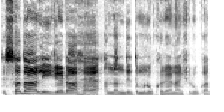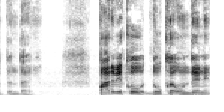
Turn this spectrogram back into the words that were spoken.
ਤੇ ਸਦਾ ਲਈ ਜਿਹੜਾ ਹੈ ਆਨੰਦਿਤ ਮਨੁੱਖ ਰਹਿਣਾ ਸ਼ੁਰੂ ਕਰ ਦਿੰਦਾ ਹੈ ਪਰ ਵੇਖੋ, ਦੁੱਖ ਆਉਂਦੇ ਨੇ,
